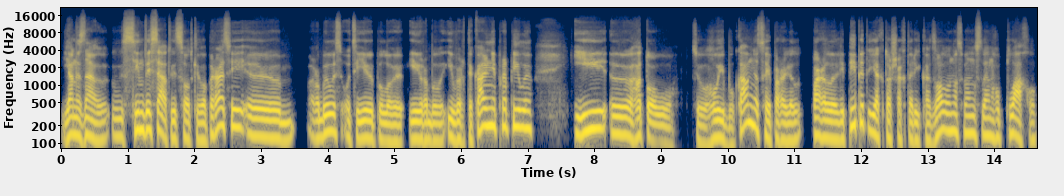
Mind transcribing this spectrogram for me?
Я не знаю, 70% операцій робились оцією пилою. І робили і вертикальні пропіли, і готову цю глибу камня, цей паралел- як то шахтарі казали на своєму сленгу, плаху,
